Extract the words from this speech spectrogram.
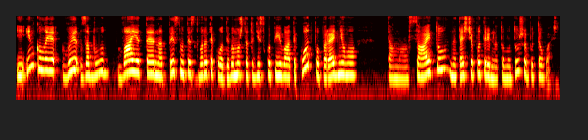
і інколи ви забуваєте натиснути Створити код, і ви можете тоді скопіювати код попереднього там, сайту, не те, що потрібно, тому дуже будьте уважні.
